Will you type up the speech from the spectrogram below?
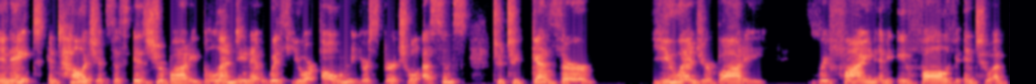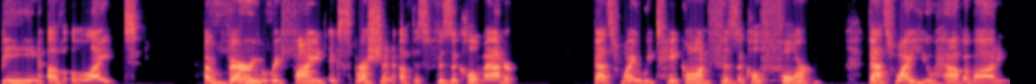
innate intelligence that is your body blending it with your own your spiritual essence to together you and your body refine and evolve into a being of light a very refined expression of this physical matter. That's why we take on physical form. That's why you have a body,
